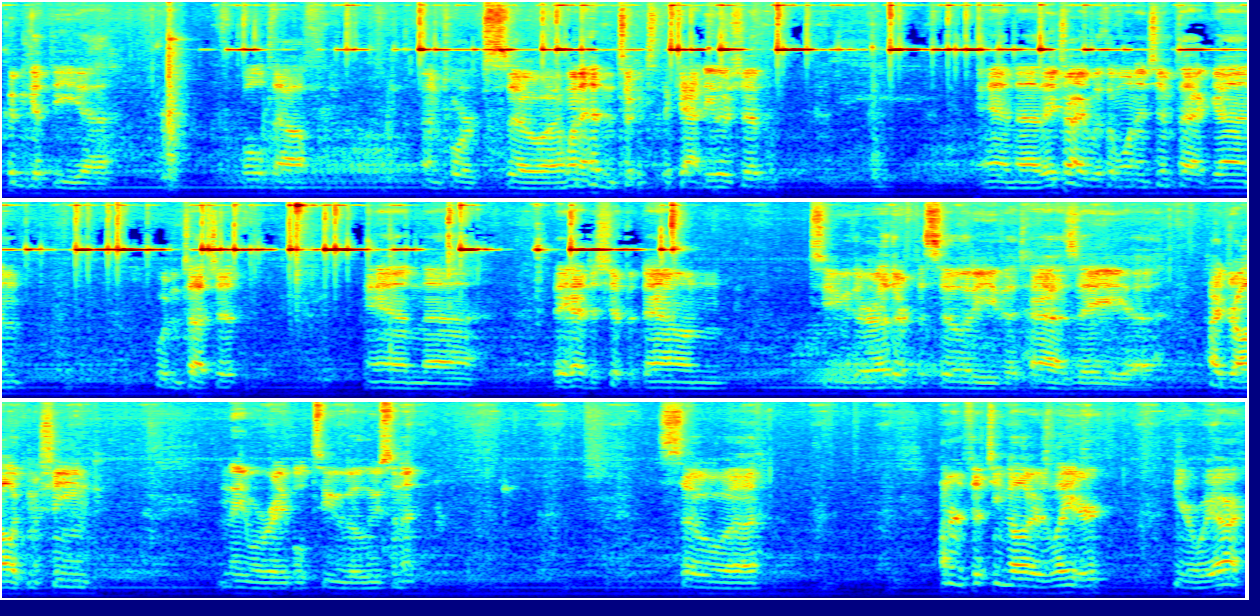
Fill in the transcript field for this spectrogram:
couldn't get the uh, bolt off untorqued, so I went ahead and took it to the cat dealership. And uh, they tried with a 1 inch impact gun, wouldn't touch it. And uh, they had to ship it down to their other facility that has a uh, hydraulic machine, and they were able to uh, loosen it. So, uh, $115 later, here we are.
